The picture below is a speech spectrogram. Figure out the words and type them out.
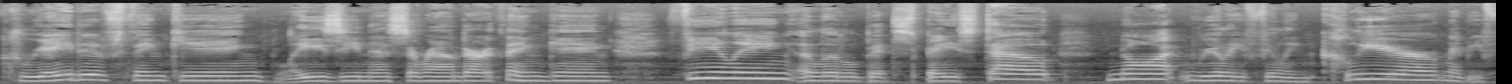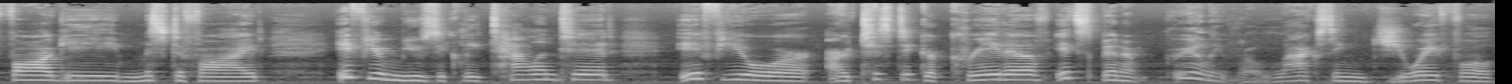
creative thinking, laziness around our thinking, feeling a little bit spaced out, not really feeling clear, maybe foggy, mystified. If you're musically talented, if you're artistic or creative, it's been a really relaxing, joyful,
